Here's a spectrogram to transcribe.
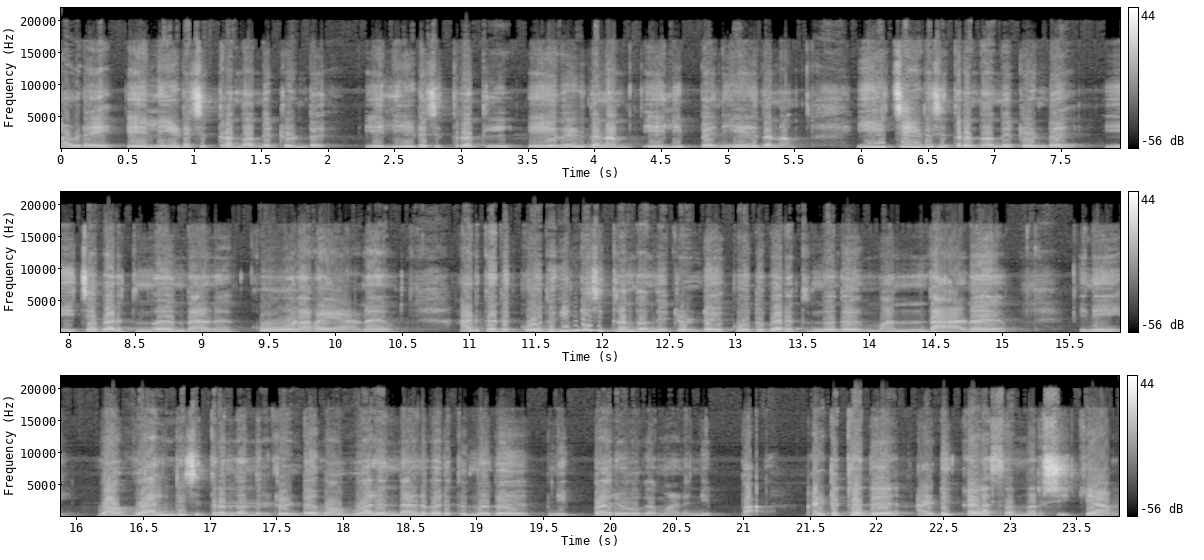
അവിടെ എലിയുടെ ചിത്രം തന്നിട്ടുണ്ട്. എലിയുടെ ചിത്രത്തിൽ ഏത് എഴുതണം? എലിപ്പനി എഴുതണം. ഈച്ചയുടെ ചിത്രം തന്നിട്ടുണ്ട്. ഈച്ച പരത്തുന്നത് എന്താണ്? കോളറയാണ്. അടുത്തത് കൊതുകിന്റെ ചിത്രം തന്നിട്ടുണ്ട്. കൊതു പരത്തുന്നത് മന്താണ്. ഇനി വവ്വാലിന്റെ ചിത്രം തന്നിട്ടുണ്ട്. വവ്വാൽ എന്താണ് പരത്തുന്നത്? നിപ്പ രോഗമാണ് നിപ്പ. അടുത്തത് അടുക്കള സന്ദർശിക്കാം.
